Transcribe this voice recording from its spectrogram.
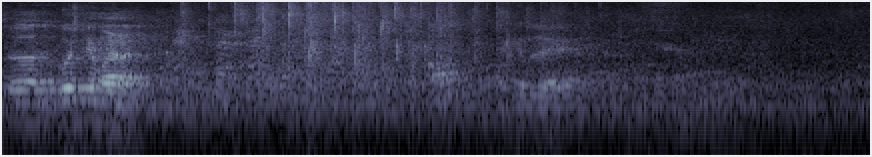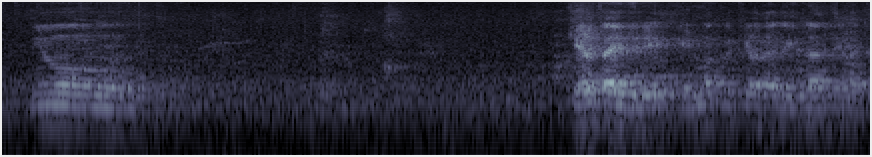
ಸೊ ಅದು ಘೋಷಣೆ ಮಾಡೋಣ ಯಾಕಂದ್ರೆ ನೀವು ಕೇಳ್ತಾ ಇದ್ದೀರಿ ಹೆಣ್ಮಕ್ಳು ಕೇಳಿದಾಗ ಇಲ್ಲ ಅಂತ ಹೇಳಕ್ಕ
